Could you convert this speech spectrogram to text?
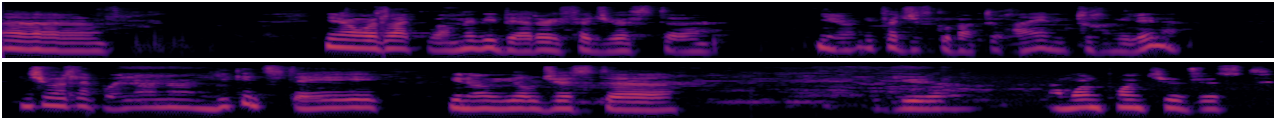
uh, you know, I was like, well, maybe better if I just, uh, you know, if I just go back to Rhein, to Jamilena. And she was like, well, no, no, you can stay. You know, you'll just, uh, you, at one point, you'll just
